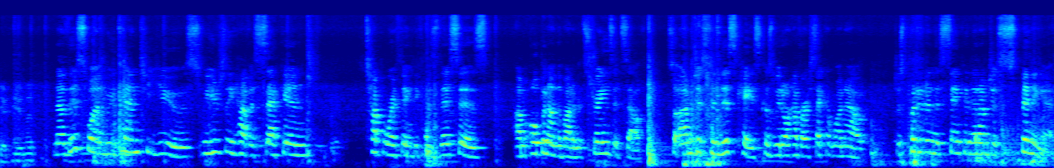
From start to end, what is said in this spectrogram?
You feel it? Now this one we tend to use. We usually have a second Tupperware thing because this is um, open on the bottom. It strains itself. So I'm just in this case because we don't have our second one out. Just put it in the sink and then I'm just spinning it,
